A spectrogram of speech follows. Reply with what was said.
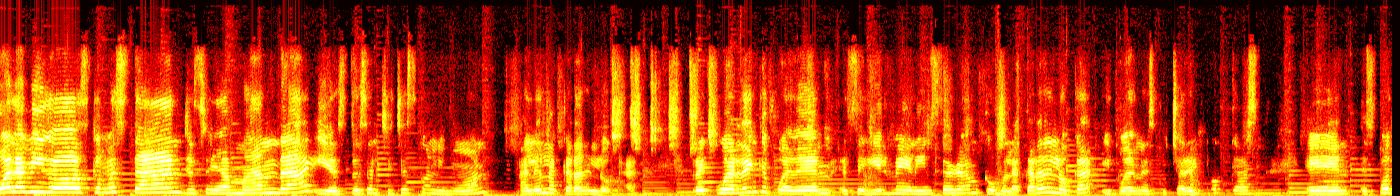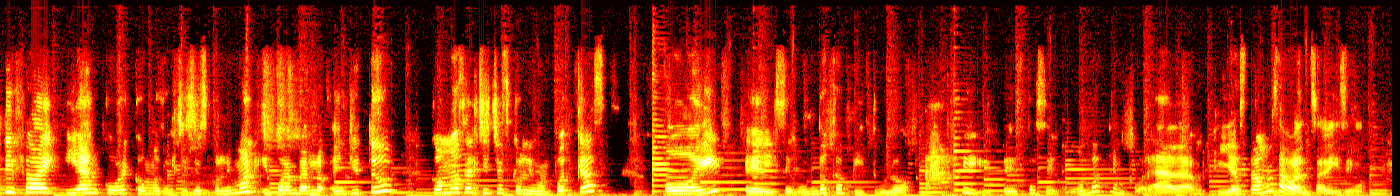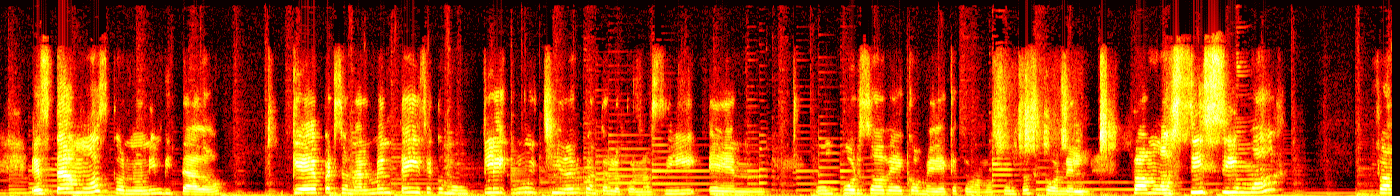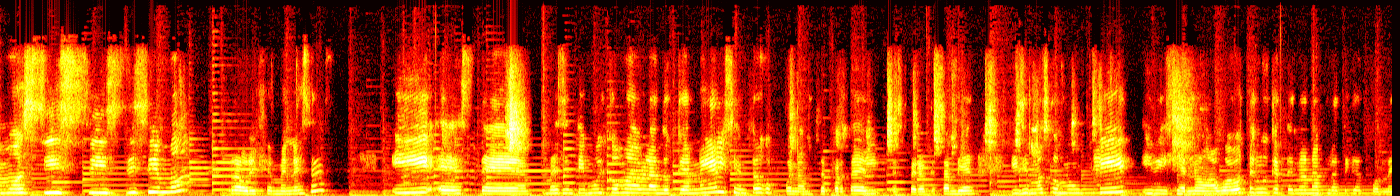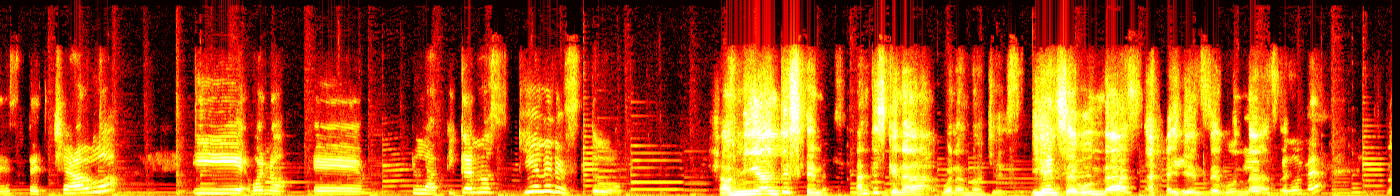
Hola amigos, ¿cómo están? Yo soy Amanda y esto es el Chiches con Limón, alias La Cara de Loca. Recuerden que pueden seguirme en Instagram como La Cara de Loca y pueden escuchar el podcast en Spotify y Anchor como Salchiches con Limón y pueden verlo en YouTube como Salchiches con Limón Podcast. Hoy el segundo capítulo de esta segunda temporada, porque ya estamos avanzadísimos. Estamos con un invitado que personalmente hice como un clic muy chido en cuanto lo conocí en un curso de comedia que tomamos juntos con el famosísimo, famosísimo Raúl Jiménez y este me sentí muy cómoda hablando con él, siento, bueno, de parte de él, espero que también, hicimos como un clic y dije, no, a huevo tengo que tener una plática con este chavo y bueno, eh, platícanos, ¿quién eres tú? A mí antes que, antes que nada, buenas noches. Y en segundas, y en segundas.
